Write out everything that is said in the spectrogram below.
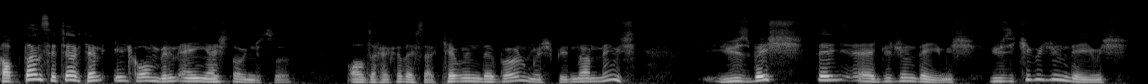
Kaptan seçerken ilk 11'in en yaşlı oyuncusu olacak arkadaşlar. Kevin De Bruyne'muş bilmem neymiş. 105 de e, gücündeymiş. 102 gücündeymiş.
